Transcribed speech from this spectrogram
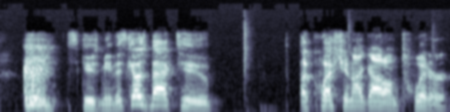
excuse me, this goes back to a question I got on Twitter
